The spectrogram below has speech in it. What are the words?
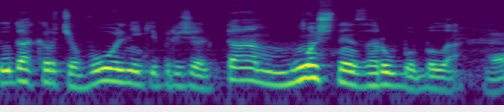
Туда, короче, вольники приезжали. Там мощная заруба была. Там,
